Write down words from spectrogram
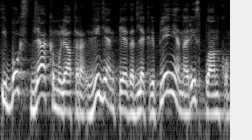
и бокс для аккумулятора в виде ампега для крепления на рис-планку.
